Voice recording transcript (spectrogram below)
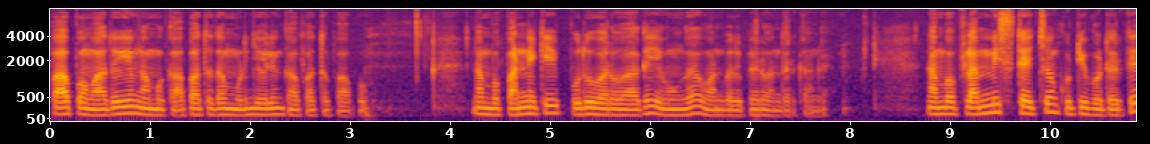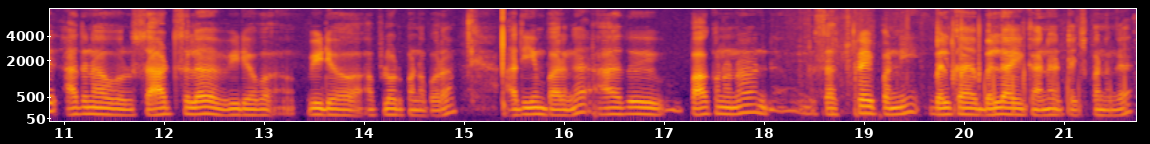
பார்ப்போம். அதையும் நம்ம காப்பாற்ற தான் முடிஞ்ச வரையும் காப்பாற்ற பார்ப்போம். நம்ம பண்ணைக்கு புது வரவாக இவங்க ஒன்பது பேர் வந்திருக்காங்க. நம்ம ஃப்ளம்மி ஸ்டெச்சும் குட்டி போட்டிருக்கு அது நான் ஒரு ஷார்ட்ஸில் வீடியோவாக வீடியோ அப்லோட் பண்ண போகிறேன் அதையும் பாருங்கள் அது பார்க்கணுன்னா சப்ஸ்கிரைப் பண்ணி பெல் கா பெல் ஐக்கானை டச் பண்ணுங்கள்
